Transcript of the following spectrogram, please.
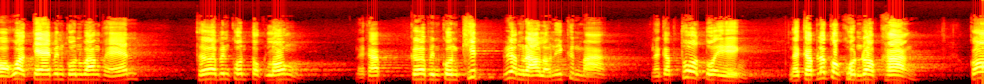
บอกว่าแกเป็นคนวางแผน เธอเป็นคนตกลงนะครับเกิดเป็นคนคิดเรื่องราวเหล่านี้ขึ้นมานะครับโทษตัวเองนะครับแล้วก็คนรอบข้าง ก็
